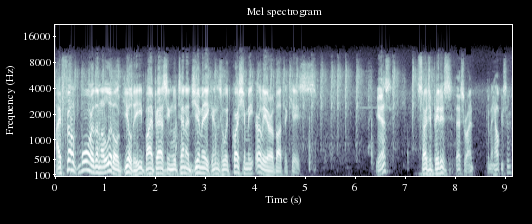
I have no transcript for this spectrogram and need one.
I felt more than a little guilty bypassing Lieutenant Jim Akins, who had questioned me earlier about the case. Yes? Sergeant Peters? That's right. Can I help you, sir?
